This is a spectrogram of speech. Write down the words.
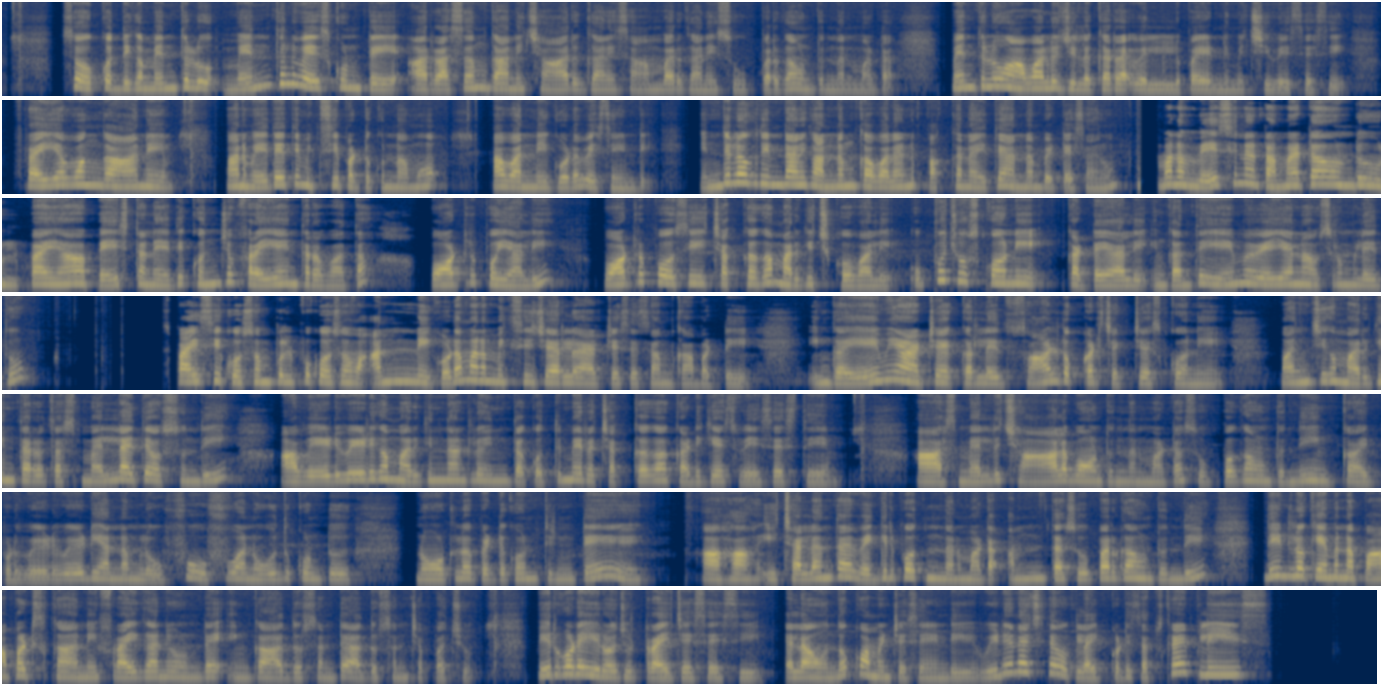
సో కొద్దిగా మెంతులు మెంతులు వేసుకుంటే ఆ రసం కానీ చారు కానీ సాంబార్ కానీ సూపర్గా ఉంటుందన్నమాట. మెంతులు ఆవాలు జీలకర్ర వెల్లుల్లిపాయ ఎండుమిర్చి వేసేసి ఫ్రై అవ్వంగానే మనం ఏదైతే మిక్సీ పట్టుకున్నామో అవన్నీ కూడా వేసేయండి. ఇందులోకి తినడానికి అన్నం కావాలని పక్కన అయితే అన్నం పెట్టేశాను. మనం వేసిన టమాటా ఉండు ఉల్లిపాయ పేస్ట్ అనేది కొంచెం ఫ్రై అయిన తర్వాత వాటర్ పోయాలి. వాటర్ పోసి చక్కగా మరిగించుకోవాలి. ఉప్పు చూసుకొని కట్టేయాలి. ఇంకంతే ఏమి వేయాలని అవసరం లేదు. స్పైసీ కోసం పులుపు కోసం అన్నీ కూడా మనం మిక్సీ జార్లో యాడ్ చేసేసాం కాబట్టి. ఇంకా ఏమీ యాడ్ చేయక్కర్లేదు. సాల్ట్ ఒక్కటి చెక్ చేసుకొని మంచిగా మరిగిన తర్వాత స్మెల్ అయితే వస్తుంది. ఆ వేడివేడిగా మరిగిన దాంట్లో ఇంత కొత్తిమీర చక్కగా కడిగేసి వేసేస్తే ఆ స్మెల్ చాలా బాగుంటుందన్నమాట. సూపర్గా ఉంటుంది. ఇంకా ఇప్పుడు వేడివేడి అన్నంలో ఉఫ్ఫు ఉఫ్ఫు అని ఊదుకుంటూ నోట్లో పెట్టుకొని తింటే ఆహా ఈ చల్లంతా ఎగిరిపోతుందనమాట అంత సూపర్గా ఉంటుంది. దీంట్లోకి ఏమైనా పాపడ్స్ కానీ ఫ్రై కానీ ఉంటే ఇంకా అదుర్స్ అంటే అదుర్స్ అని చెప్పచ్చు. మీరు కూడా ఈరోజు ట్రై చేసేసి ఎలా ఉందో కామెంట్ చేసేయండి. వీడియో నచ్చితే ఒక లైక్ కొట్టి సబ్స్క్రైబ్ ప్లీజ్.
